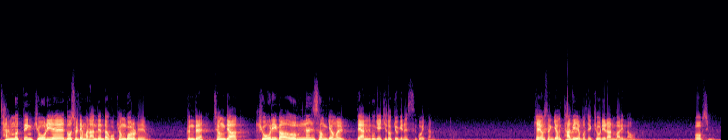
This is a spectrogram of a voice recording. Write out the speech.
잘못된 교리에 노출되면 안 된다고 경고를 해요. 근데 정작 교리가 없는 성경을 대한민국의 기독교계는 쓰고 있다는 겁니다. 개혁 성경 다 뒤져보세요. 교리라는 말이 나오는 거 없습니다.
